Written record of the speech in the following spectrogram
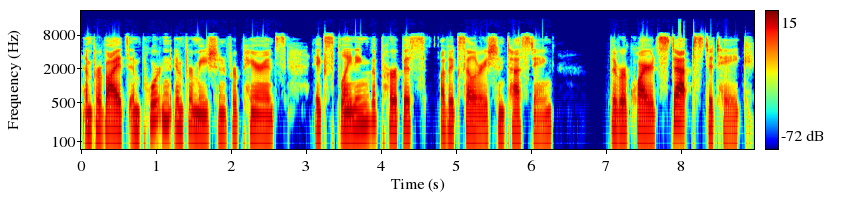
and provides important information for parents explaining the purpose of acceleration testing, the required steps to take,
